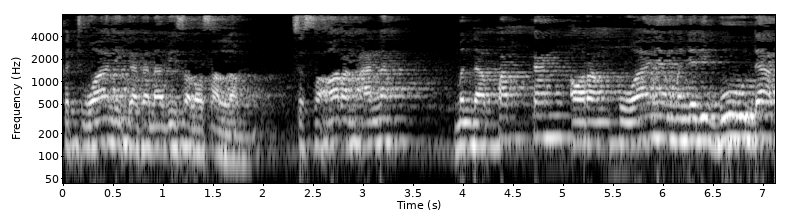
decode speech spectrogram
Kecuali kata Nabi SAW, seseorang anak mendapatkan orang tuanya menjadi budak,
